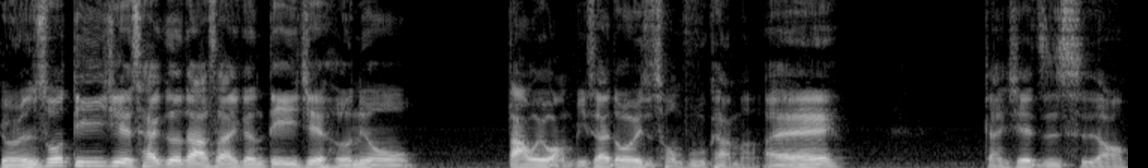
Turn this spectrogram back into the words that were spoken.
有人说第一届猜歌大赛跟第一届和牛大胃王比赛都会一直重复看吗？哎，感谢支持哦。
